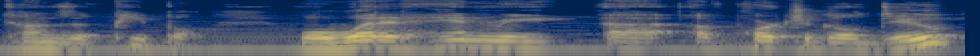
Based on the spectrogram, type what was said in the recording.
tons of people. Well, what did Henry uh, of Portugal do?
